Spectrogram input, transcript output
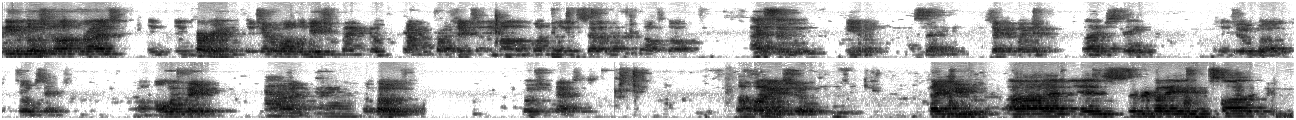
I need a motion to authorize in- incurring the general obligation bank of capital projects in the amount of one million seven hundred thousand dollars. I so move. Nino, Second. second by Nick, I abstain. and Joe, uh, Joe abstains. Uh, all in favor? Aye. Opposed? Motion passes. Uh, finance, Joe. Thank you. Uh, as everybody saw, the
